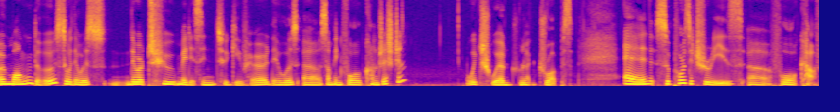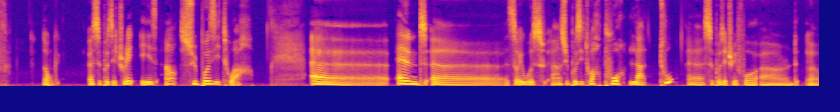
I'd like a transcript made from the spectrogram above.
among those so there was there were two medicine to give her there was uh, something for congestion which were like drops, and suppositories uh, for cough. Donc, a suppository is un suppositoire. Uh, and uh, so it was un suppositoire pour la toux, a suppository for uh, uh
